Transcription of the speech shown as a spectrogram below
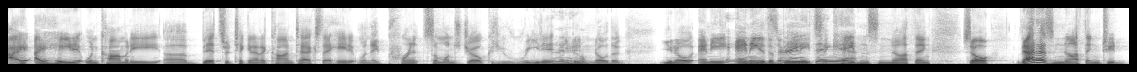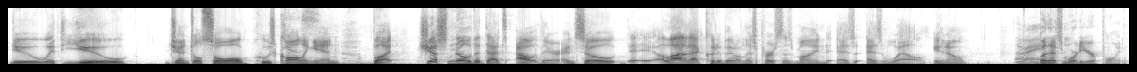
I, I hate it when comedy uh, bits are taken out of context. I hate it when they print someone's joke because you read it and you didn't know the you know any any of the beats, anything, the yeah. cadence, nothing. So that has nothing to do with you, gentle soul, who's calling in. But just know that that's out there, and so eh, a lot of that could have been on this person's mind as as well. You know, All right. but that's more to your point.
